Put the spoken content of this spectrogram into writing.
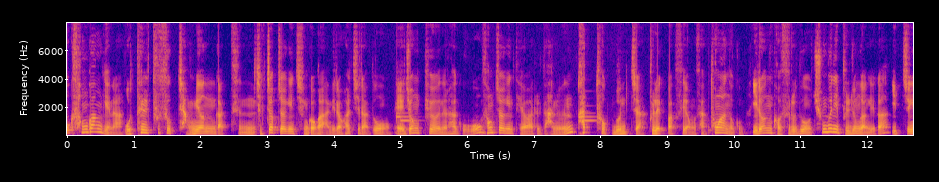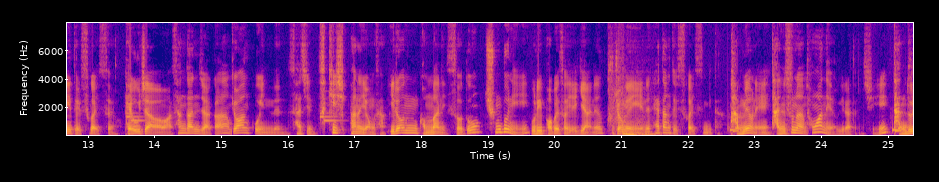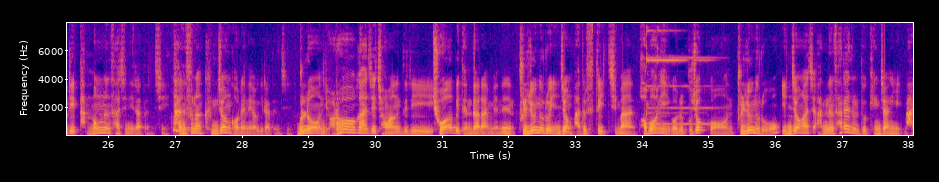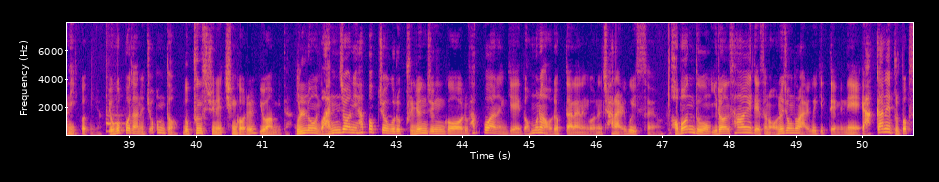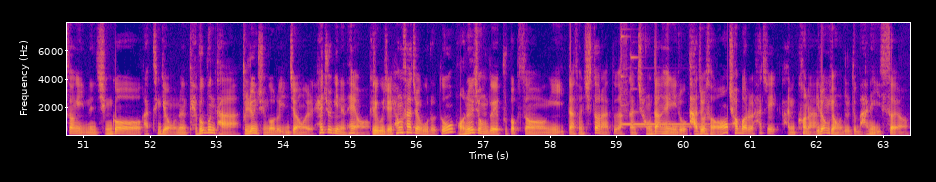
꼭 성관계나 모텔 투숙 장면 같은 직접적인 증거가 아니라고 할지라도 애정 표현을 하고 성적인 대화를 나눈 카톡, 문자, 블랙박스 영상, 통화 녹음 이런 것으로도 충분히 불륜 관계가 입증이 될 수가 있어요. 배우자와 상간자가 껴안고 있는 사진, 스킨십하는 영상 이런 것만 있어도 충분히 우리 법에서 얘기하는 부정행위에는 해당될 수가 있습니다. 반면에 단순한 통화 내역이라든지 단둘이 밥 먹는 사진이라든지 단순한 금전 거래 내역이라든지 물론 여러 가지 정황들이 조합이 된다라면은 불륜으로 인정받을 수도 있지만 법원이 이거를 무조건 불륜으로 인정하지 않는 사례들도 굉장히 많이 있거든요. 이것보다는 조금 더 높은 수준의 증거를 요합니다. 물론 완전히 합법적으로 불륜 증거를 확보하는 게 너무나 어렵다라는 거는 잘 알고 있어요. 법원도 이런 상황에 대해서는 어느 정도는 알고 있기 때문에 약간의 불법성이 있는 증거 같은 경우는 대부분 다 불륜 증거로 인정을 해주기는 해요. 그리고 이제 형사적으로도 어느 정도의 불법성이 있다 손 치더라도 약간 정당행위로 봐줘서 처벌을 하지 않거나 이런 경우들도 많이 있어요.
